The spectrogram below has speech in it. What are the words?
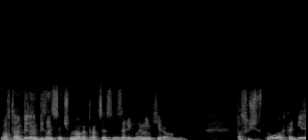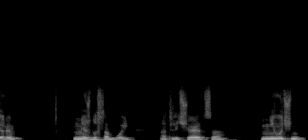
В автомобильном бизнесе очень много процессов зарегламентировано. По существу автодилеры между собой отличаются не очень,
